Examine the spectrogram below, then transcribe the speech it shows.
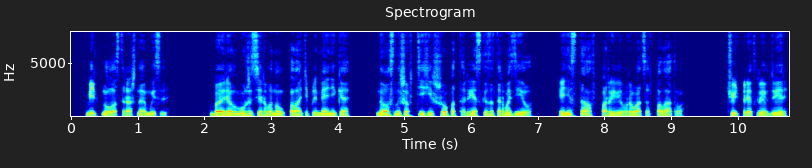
— мелькнула страшная мысль. Бэрил в ужасе рванул к палате племянника, но, услышав тихий шепот, резко затормозил и не стал в порыве врываться в палату. Чуть приоткрыв дверь,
